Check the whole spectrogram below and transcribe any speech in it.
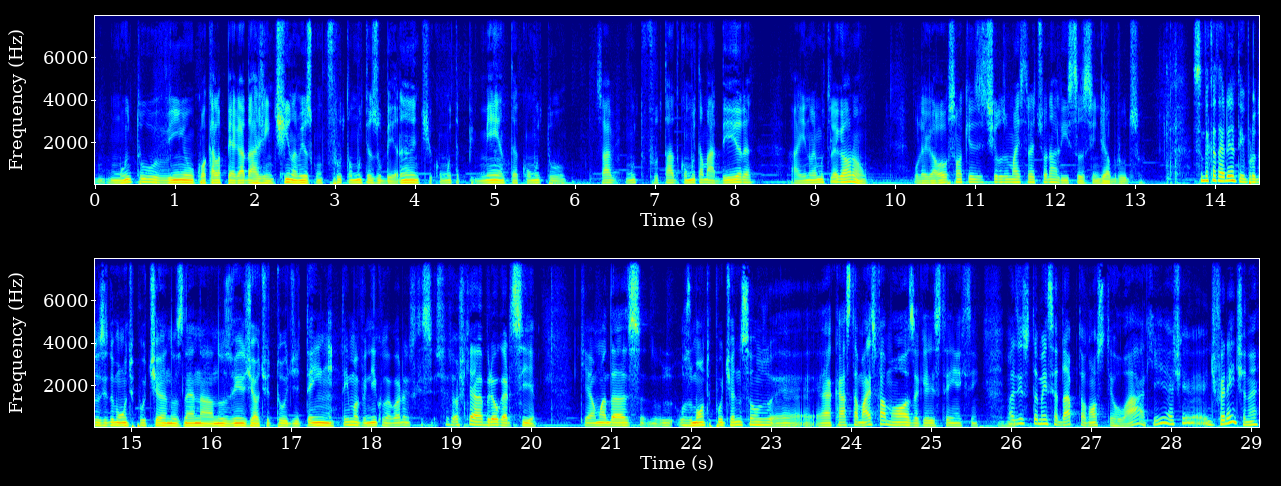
muito vinho com aquela pegada argentina mesmo, com fruta muito exuberante, com muita pimenta, com muito, sabe, muito frutado, com muita madeira. Aí não é muito legal não. O legal são aqueles estilos mais tradicionalistas assim de Abruzzo. Santa Catarina tem produzido Montepulcianos, né, na, nos vinhos de altitude. Tem, tem uma vinícola agora, esqueci, acho que é Abreu Garcia, que é uma das... Os Montepulcianos são é, é a casta mais famosa que eles têm aqui. sim. Mas isso também se adapta ao nosso terroir aqui? Acho que é diferente, né?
